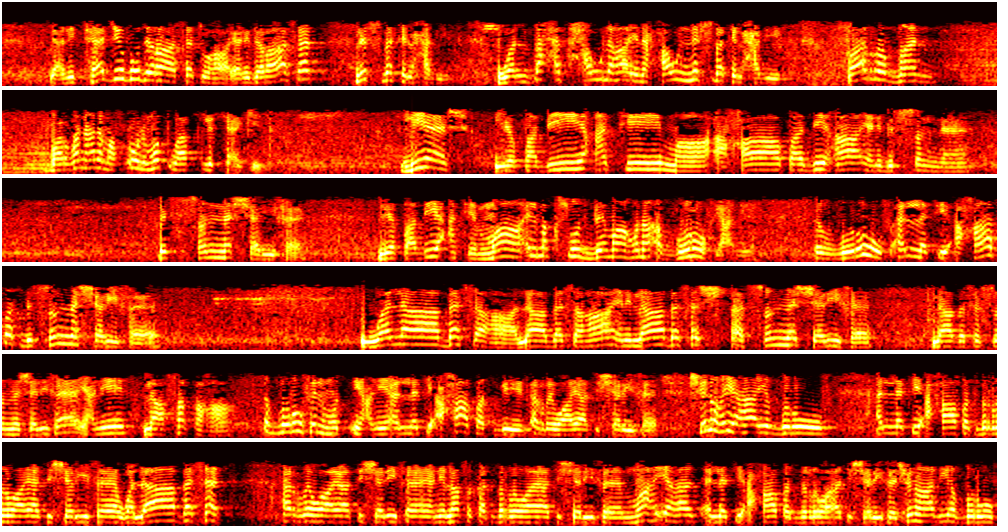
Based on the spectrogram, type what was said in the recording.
يعني تجب دراستها. يعني دراسة نسبة الحديث. والبحث حولها يعني حول نسبة الحديث. فرضا. فرضا هذا مفعول مطلق للتأكيد. ليش؟ لطبيعة ما أحاط بها يعني بالسنة بالسنة الشريفة. لطبيعة ما المقصود بما هنا؟ الظروف يعني. الظروف التي أحاطت بالسنة الشريفة. ولابسها لابسها يعني لابس السنة الشريفة. لابس السنة الشريفة يعني لاصقها الظروف المت يعني التي أحاطت بالروايات الشريفة. شنو هي هاي الظروف التي أحاطت بالروايات الشريفة؟ ولابست الروايات الشريفة يعني لصقت بالروايات الشريفة. ما هي هذه التي أحاطت بالروايات الشريفة؟ شنو هذه الظروف؟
